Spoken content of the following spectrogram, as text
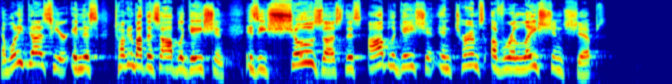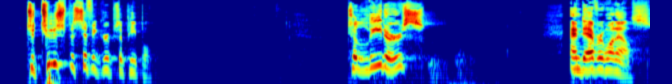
And what he does here in this, talking about this obligation, is he shows us this obligation in terms of relationships to two specific groups of people to leaders and to everyone else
